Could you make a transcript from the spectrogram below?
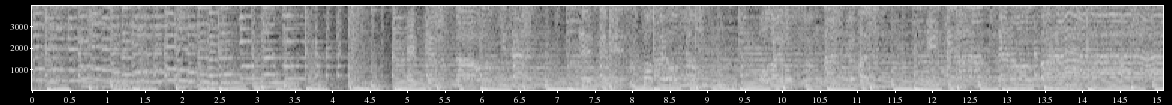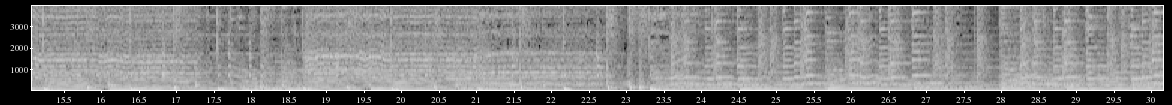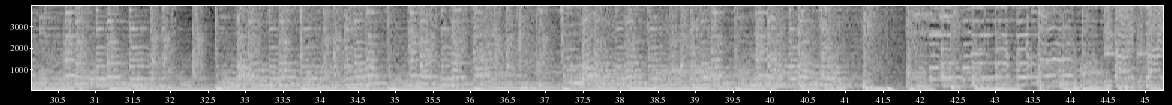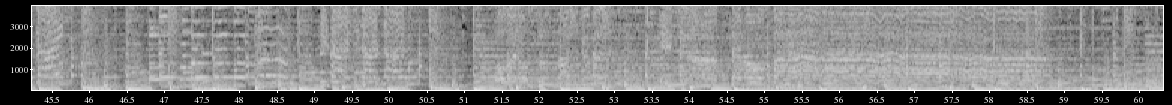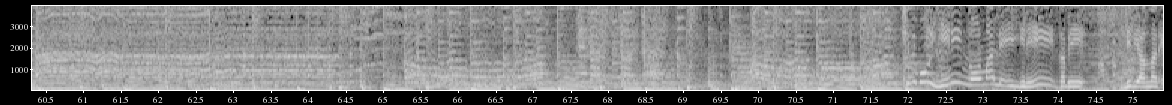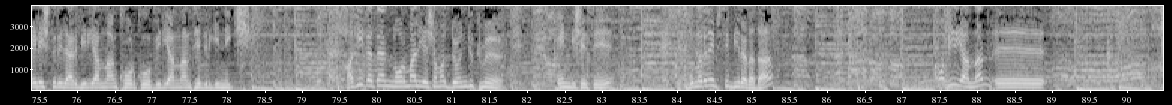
tabii bir yandan eleştiriler, bir yandan korku, bir yandan tedirginlik. Hakikaten normal yaşama döndük mü endişesi. Bunların hepsi bir arada. Ama bir yandan eee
